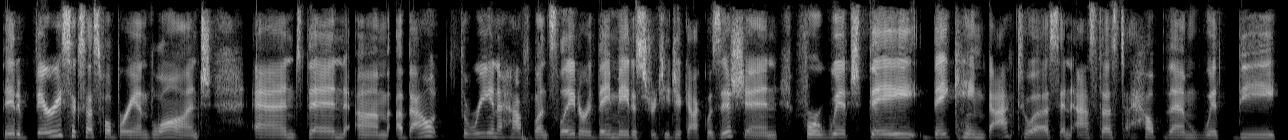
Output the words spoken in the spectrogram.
They had a very successful brand launch, and then um, about three and a half months later, they made a strategic acquisition for which they they came back to us and asked us to help them with the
